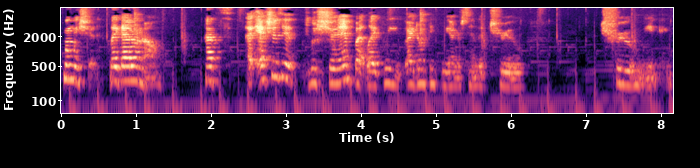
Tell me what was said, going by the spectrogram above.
when we should. Like I don't know. That's I, I shouldn't say we shouldn't, but like we I don't think we understand the true true meaning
